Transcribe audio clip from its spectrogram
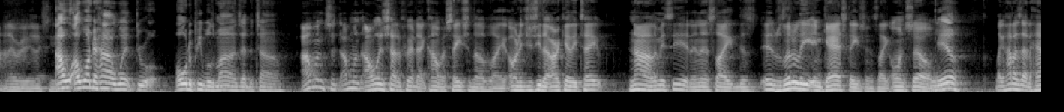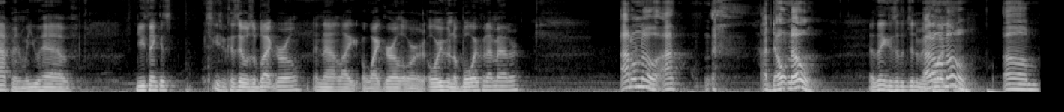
I never actually. I, I wonder how it went through older people's minds at the time. I want to. I want. I always try to figure out that conversation of like, oh, did you see the R. Kelly tape? Nah, let me see it. And it's like this. It was literally in gas stations, like on shelves. Yeah, Like, how does that happen when you have? You think it's excuse me because it was a black girl and not like a white girl or or even a boy for that matter? I don't know. I I don't know. I think it's a legitimate. I don't question. know. Um,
